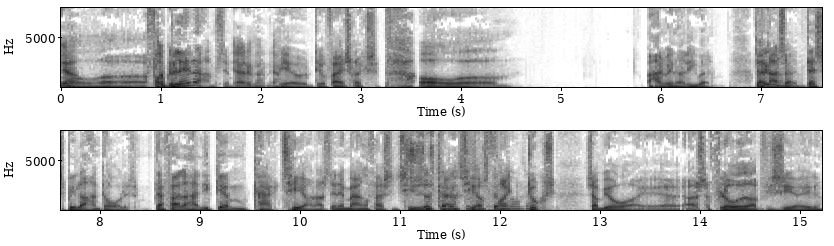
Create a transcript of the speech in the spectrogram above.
Ja. Og for Så at bliver blænde det- ham simpelthen. Ja, det gør han, ja. det, er jo, det er jo faktisk rigtigt. Og uh, han vinder alligevel. Det Men altså, der spiller han dårligt. Der falder han igennem karakteren, altså den er mange facetterede det? Karakter, spiller Frank? Dux, som jo øh, altså flådeofficer, ikke?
